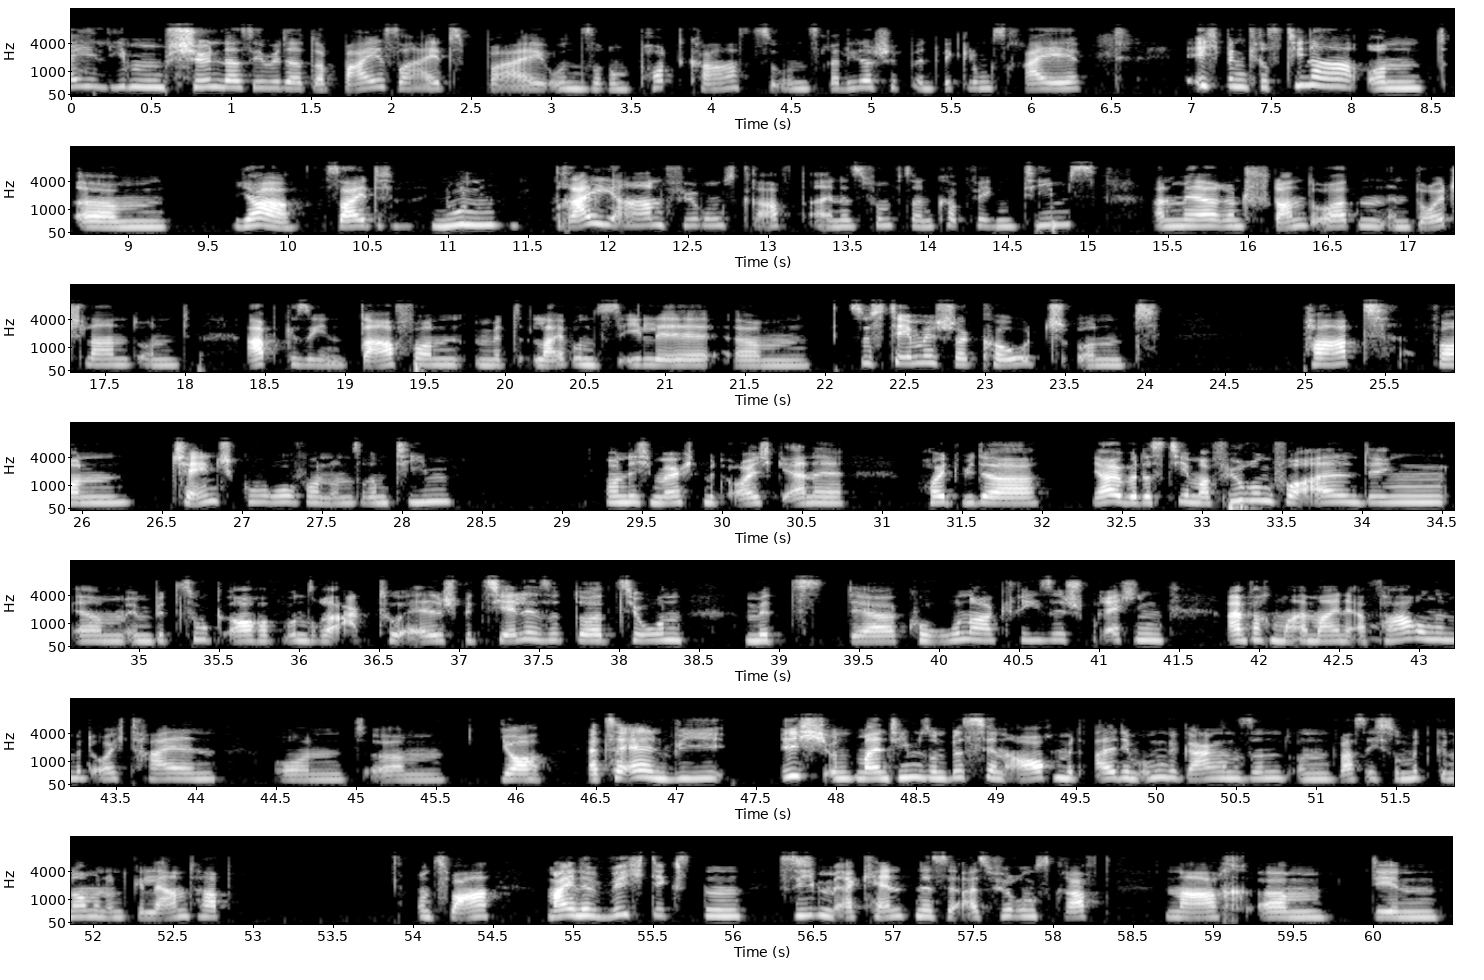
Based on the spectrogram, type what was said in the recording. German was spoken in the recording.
Hi, ihr Lieben, schön, dass ihr wieder dabei seid bei unserem Podcast zu unserer Leadership-Entwicklungsreihe. Ich bin Christina und ähm, ja, seit nun drei Jahren Führungskraft eines 15-köpfigen Teams an mehreren Standorten in Deutschland und abgesehen davon mit Leib und Seele ähm, systemischer Coach und Part von Change Guru von unserem Team. Und ich möchte mit euch gerne heute wieder ja, über das Thema Führung vor allen Dingen ähm, in Bezug auch auf unsere aktuell spezielle Situation mit der Corona-Krise sprechen, einfach mal meine Erfahrungen mit euch teilen und ähm, ja, erzählen, wie ich und mein Team so ein bisschen auch mit all dem umgegangen sind und was ich so mitgenommen und gelernt habe. Und zwar meine wichtigsten sieben Erkenntnisse als Führungskraft nach ähm, den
